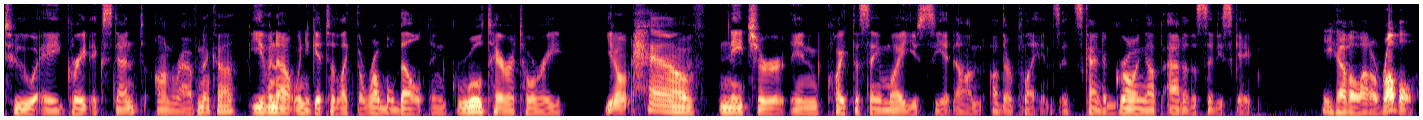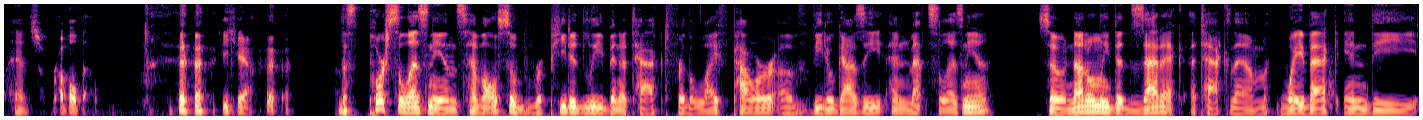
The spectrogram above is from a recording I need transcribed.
to a great extent on Ravnica. Even out when you get to like the Rubble Belt and Gruul territory, you don't have nature in quite the same way you see it on other planes. It's kind of growing up out of the cityscape. You have a lot of rubble, hence Rubble Belt. yeah. The poor Selesnyans have also repeatedly been attacked for the life power of Vitu-Ghazi and Mat'Selesnya. So not only did Szadek attack them way back in the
